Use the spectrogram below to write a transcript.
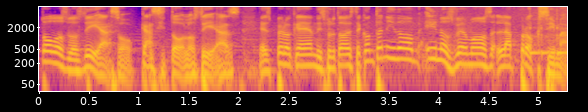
todos los días o casi todos los días. Espero que hayan disfrutado este contenido y nos vemos la próxima.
